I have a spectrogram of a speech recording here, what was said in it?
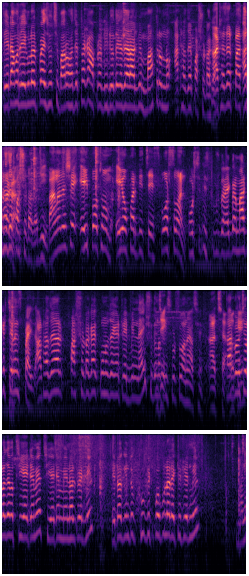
তো এটা আমার রেগুলার প্রাইস হচ্ছে বারো হাজার টাকা। আপনার ভিডিও থেকে যারা আসবে মাত্র আট হাজার পাঁচশো টাকা। আট হাজার আট হাজার পাঁচশো টাকা জি। বাংলাদেশে এই প্রথম এই অফার দিচ্ছে স্পোর্টস ওয়ান স্পোর্টস ওয়ান একবার মার্কেট চ্যালেঞ্জ প্রাইস আট হাজার পাঁচশো টাকায় কোনো জায়গায় ট্রেডমিল নাই শুধুমাত্র স্পোর্টস ওয়ানে আছে। আচ্ছা তারপরে চলে যাব থ্রি আইটেমে থ্রি আইটেম ম্যানুয়াল ট্রেডমিল এটাও কিন্তু খুবই পপুলার একটি ট্রেডমিল মানে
